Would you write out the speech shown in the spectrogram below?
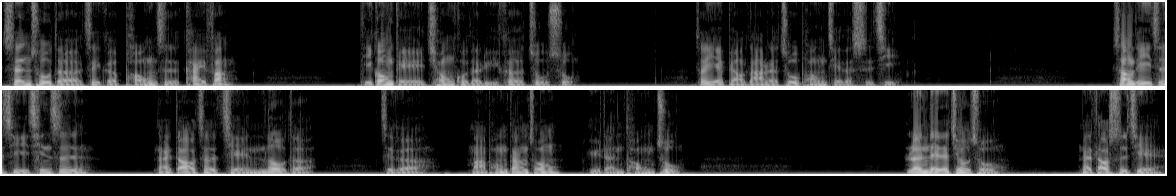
深处的这个棚子开放，提供给穷苦的旅客住宿。这也表达了住棚节的实际。上帝自己亲自来到这简陋的这个马棚当中，与人同住。人类的救主来到世界，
